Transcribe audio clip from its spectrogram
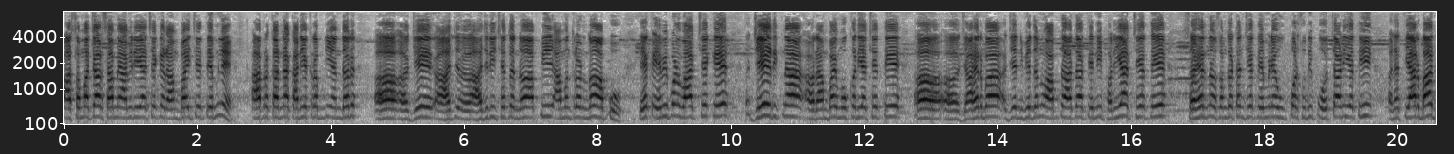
આ સમાચાર સામે આવી રહ્યા છે કે રામભાઈ છે, તેમને આ પ્રકારના કાર્યક્રમની અંદર જે હાજરી છે તે ન આપી, આમંત્રણ ન આપવું. એક એવી પણ વાત છે કે જે રીતના રામભાઈ મોકરિયા છે તે જાહેરમાં જે નિવેદનો આપતા હતા તેની ફરિયાદ છે તે શહેરનું સંગઠન છે તેમણે ઉપર સુધી પહોંચાડી હતી અને ત્યારબાદ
